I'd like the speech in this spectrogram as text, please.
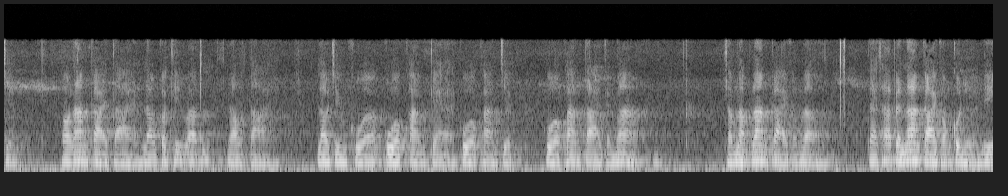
เจ็บ พอร่างกายตายเราก็คิดว่าเราตาย เราจึงกลัวกลัวความแก่ กลัวความเจ็บ กลัวความตายกันมาก สำหรับร่างกายของเรา แต่ถ้าเป็นร่างกายของคนอื่นนี้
